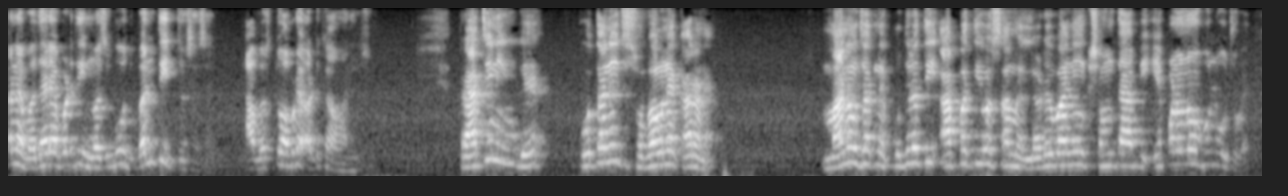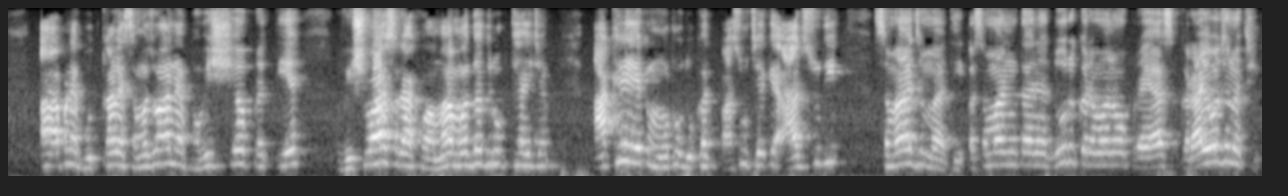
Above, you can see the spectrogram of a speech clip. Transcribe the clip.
અને વધારે પડતી મજબૂત બનતી જ જશે આ વસ્તુ આપણે અટકાવવાની છે. પ્રાચીન યુગે પોતાની જ સ્વભાવને કારણે માનવજાતને કુદરતી આપત્તિઓ સામે લડવાની ક્ષમતા આપી એ પણ ન ભૂલવું જોઈએ. આ આપણે ભૂતકાળને સમજવા અને ભવિષ્ય પ્રત્યે વિશ્વાસ રાખવામાં મદદરૂપ થાય છે. આખરે એક મોટું દુઃખદ પાસું છે કે આજ સુધી સમાજમાંથી અસમાનતાને દૂર કરવાનો પ્રયાસ કરાયો જ નથી.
